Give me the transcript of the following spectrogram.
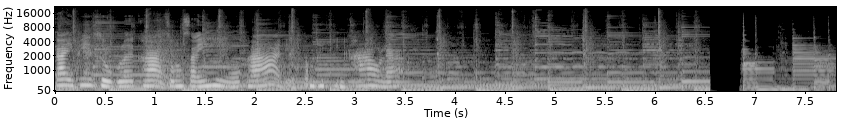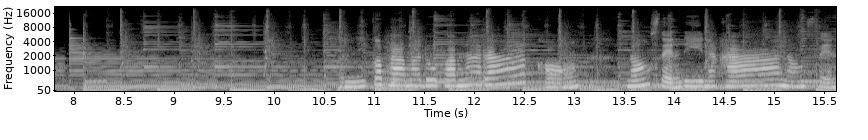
ใกล้พี่สุกเลยค่ะ สงสัยหิวค่ะ เดี๋ยวต้องให้กินข้าวแล้ว วันนี้ก็พามาดูความน่ารักของน้องแสนดีนะคะ น้องแสน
